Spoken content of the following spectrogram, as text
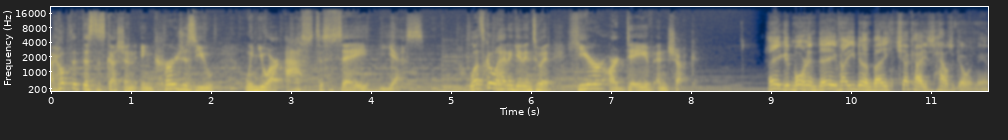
I hope that this discussion encourages you when you are asked to say yes. Let's go ahead and get into it. Here are Dave and Chuck. Hey, good morning, Dave. How you doing, buddy? Chuck, how's, how's it going, man?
